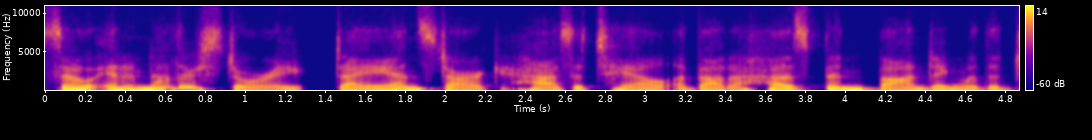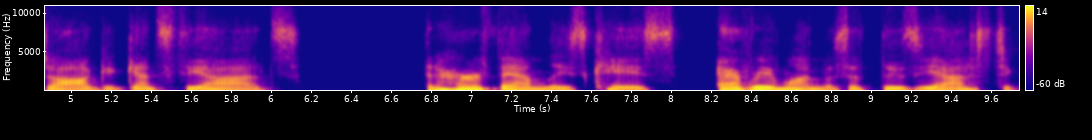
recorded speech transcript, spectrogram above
So, in another story, Diane Stark has a tale about a husband bonding with a dog against the odds. In her family's case, everyone was enthusiastic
